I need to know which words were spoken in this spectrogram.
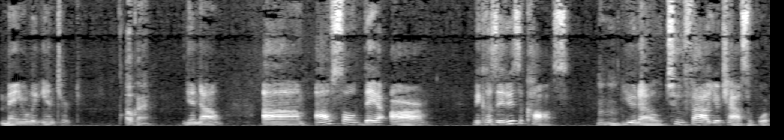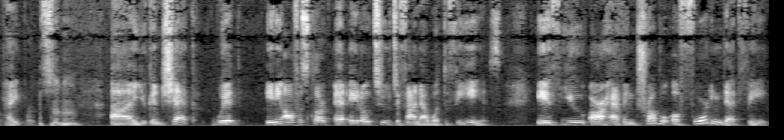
manually entered Okay. you know. Um, also, there are, because it is a cost, Mm-hmm. you know, to file your child support papers. Mm-hmm. Uh, you can check with any office clerk at 802 to find out what the fee is. If you are having trouble affording that fee,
